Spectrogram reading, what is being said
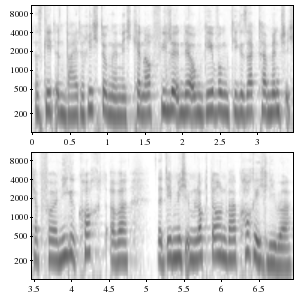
das geht in beide Richtungen. Ich kenne auch viele in der Umgebung, die gesagt haben, Mensch, ich habe vorher nie gekocht, aber seitdem ich im Lockdown war, koche ich lieber.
